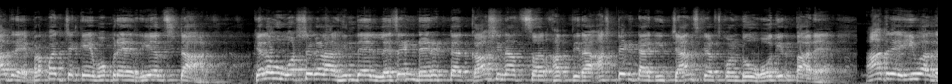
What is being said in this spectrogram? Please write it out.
ಆದ್ರೆ ಪ್ರಪಂಚಕ್ಕೆ ಒಬ್ಬರೇ ರಿಯಲ್ ಸ್ಟಾರ್ ಕೆಲವು ವರ್ಷಗಳ ಹಿಂದೆ ಲೆಜೆಂಡ್ ಡೈರೆಕ್ಟರ್ ಕಾಶಿನಾಥ್ ಸರ್ ಹತ್ತಿರ ಅಸ್ಟೆಂಟ್ ಆಗಿ ಚಾನ್ಸ್ ಕೇಳಿಸ್ಕೊಂಡು ಹೋಗಿರ್ತಾರೆ. ಆದ್ರೆ ಇವಾಗ,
